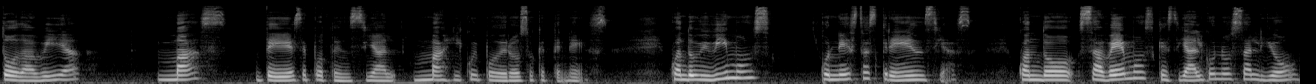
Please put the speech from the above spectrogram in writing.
todavía más de ese potencial mágico y poderoso que tenés. Cuando vivimos con estas creencias, cuando sabemos que si algo no salió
